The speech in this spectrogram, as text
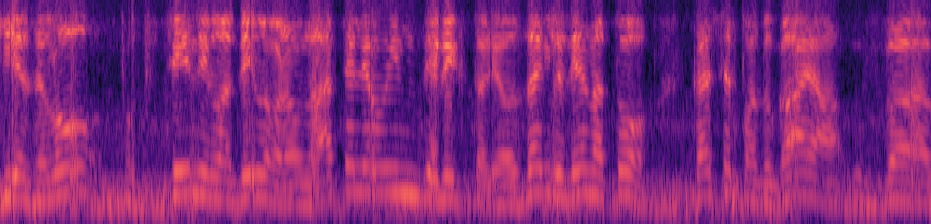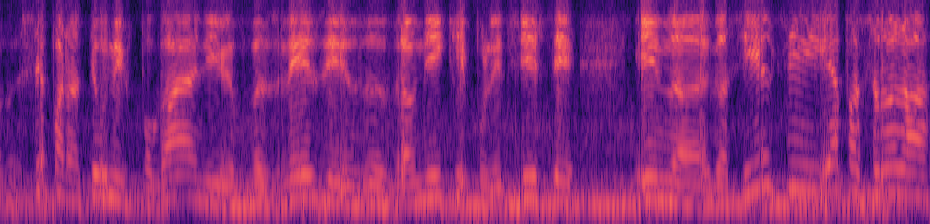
ki je zelo podcenila delo ravnateljev in direktorjev. Zdaj, glede na to, kaj se pa dogaja v separativnih pogajanjih v zvezi z zdravniki, policisti in uh, gasilci, je pa seveda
